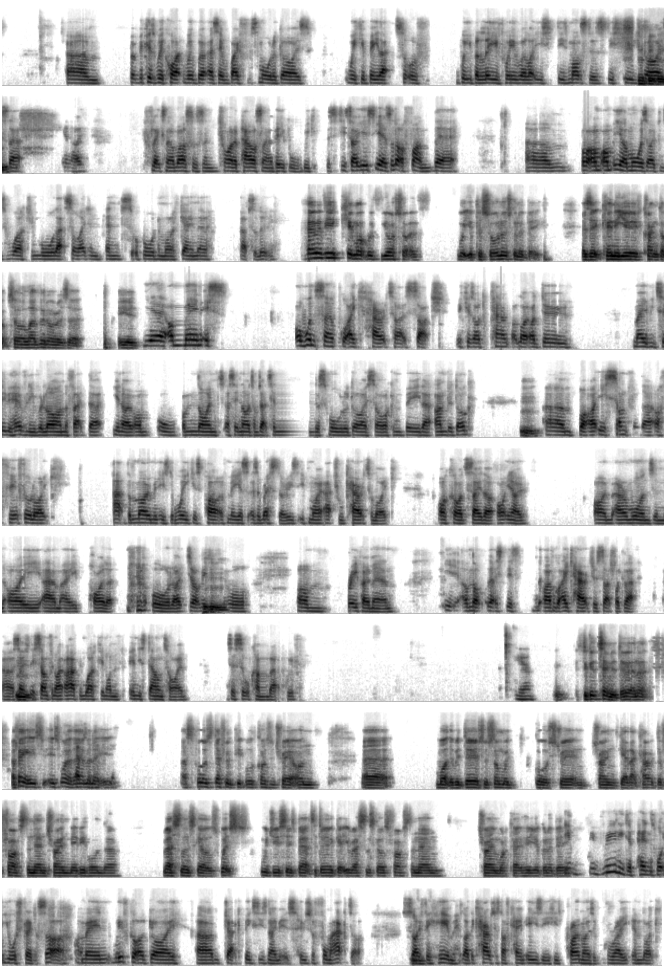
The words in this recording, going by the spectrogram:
Um, but because we're quite, we're, as I say, we're both smaller guys, we could be that sort of. We believed we were like these, these monsters, these huge guys that, you know, flexing our muscles and trying to power slam people. We so it's yeah, it's a lot of fun there. Um, but I'm, I'm yeah, I'm always open to working more that side and, and sort of broadening my game there. Absolutely. How have you came up with your sort of what your persona is going to be? Is it kind of you cranked up to eleven, or is it are you? Yeah, I mean, it's. I wouldn't say I've got a character as such because I can't like I do maybe too heavily rely on the fact that you know I'm all I'm nine I say nine times out of ten the smaller guy, so I can be that underdog. Hmm. Um, but I, it's something that I feel feel like at the moment is the weakest part of me as, as a wrestler is if my actual character like I can't say that I you know I'm Aaron Warnes and I am a pilot or like do you know what I mean Mhm. or um Repo Man yeah, I'm not that's this I haven't got a character as such like that uh, so Mm. it's something I, I have been working on in this downtime to sort of come back with Yeah. It's a good time to do it, isn't it? I think it's it's one of them, and it, I suppose different people concentrate on uh, what they would do. So some would go straight and try and get that character first, and then try and maybe hone their wrestling skills. Which would you say is better to do? Get your wrestling skills first, and then try and work out who you're going to be. it, it really depends what your strengths are. I mean, we've got a guy, um, Jack Biggs, his name is, who's a former actor. So Mm. for him, like the character stuff came easy. His promos are great, and like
